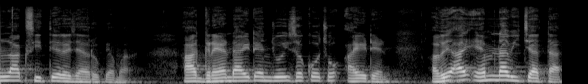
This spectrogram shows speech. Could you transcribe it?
લાખ સિત્તેર હજાર રૂપિયામાં. આ ગ્રેન્ડ આઈ ટેન જોઈ શકો છો, આઈ ટેન. હવે આ એમ ના વિચારતા.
